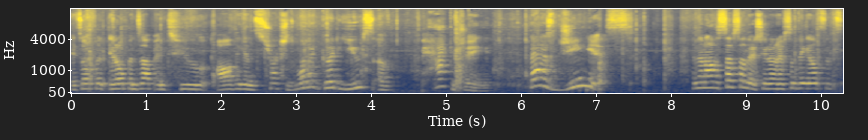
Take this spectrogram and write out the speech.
It's open. It opens up into all the instructions. What a good use of packaging. That is genius. And then all the stuff's on there so you don't have something else that's...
